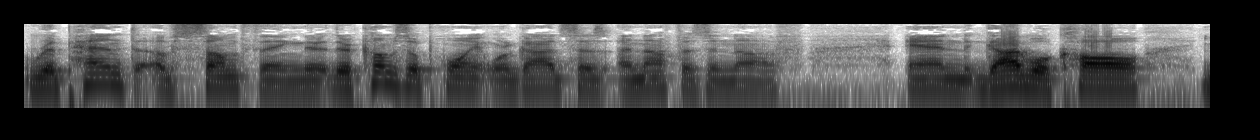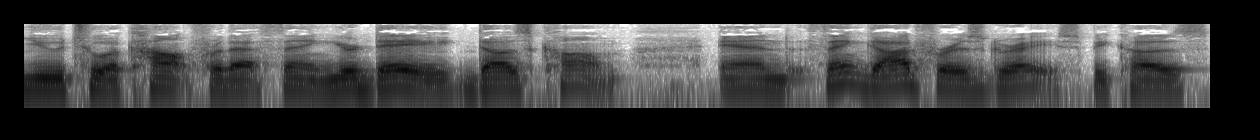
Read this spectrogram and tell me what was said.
repent of something, there, there comes a point where God says, enough is enough. And God will call you to account for that thing. Your day does come. And thank God for His grace because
